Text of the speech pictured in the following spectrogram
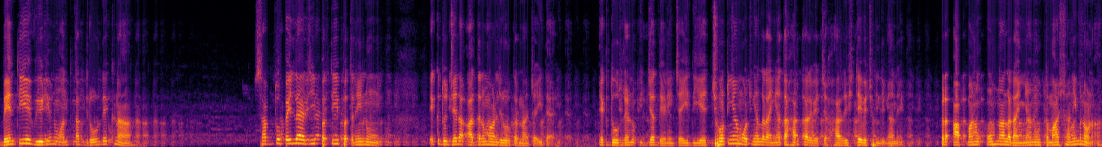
ਬੇਨਤੀ ਹੈ ਵੀਡੀਓ ਨੂੰ ਅੰਤ ਤੱਕ ਜ਼ਰੂਰ ਦੇਖਣਾ। ਸਭ ਤੋਂ ਪਹਿਲਾਂ ਜੀ ਪਤੀ ਪਤਨੀ ਨੂੰ ਇੱਕ ਦੂਜੇ ਦਾ ਆਦਰ ਮਾਣ ਜ਼ਰੂਰ ਕਰਨਾ ਚਾਹੀਦਾ ਹੈ। ਇੱਕ ਦੂਸਰੇ ਨੂੰ ਇੱਜ਼ਤ ਦੇਣੀ ਚਾਹੀਦੀ ਹੈ ਛੋਟੀਆਂ-ਮੋਟੀਆਂ ਲੜਾਈਆਂ ਤਾਂ ਹਰ ਘਰ ਵਿੱਚ, ਹਰ ਰਿਸ਼ਤੇ ਵਿੱਚ ਹੁੰਦੀਆਂ ਨੇ। ਪਰ ਆਪਾਂ ਨੂੰ ਉਹਨਾਂ ਲੜਾਈਆਂ ਨੂੰ ਤਮਾਸ਼ਾ ਨਹੀਂ ਬਣਾਉਣਾ।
